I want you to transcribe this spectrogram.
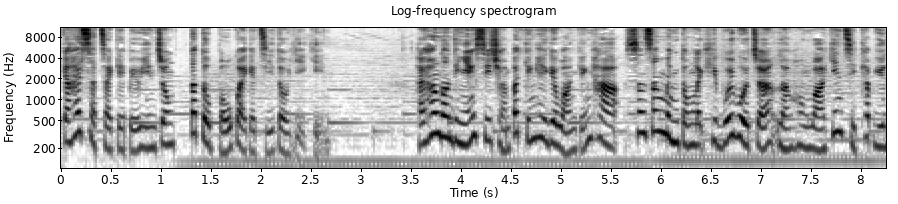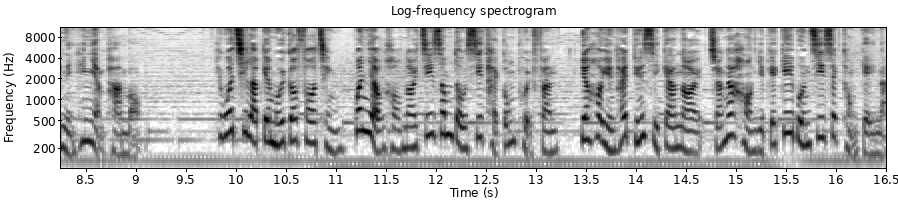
更喺實際嘅表演中得到寶貴嘅指導意見。喺香港電影市場不景氣嘅環境下，新生命動力協會會長梁鴻華堅持給予年輕人盼望。協會設立嘅每個課程均由行內資深導師提供培訓，讓學員喺短時間內掌握行業嘅基本知識同技能，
